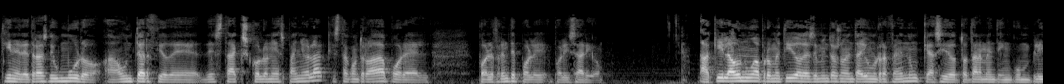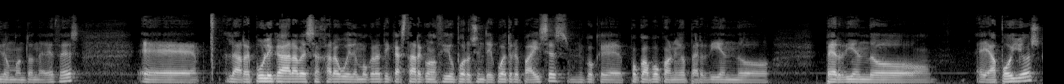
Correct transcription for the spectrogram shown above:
tiene detrás de un muro a un tercio de, de esta ex colonia española que está controlada por el, por el Frente Poli, Polisario. Aquí la ONU ha prometido desde 1991 un referéndum que ha sido totalmente incumplido un montón de veces. Eh, la República Árabe Saharaui Democrática está reconocido por 84 países, único que poco a poco han ido perdiendo, perdiendo eh, apoyos.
